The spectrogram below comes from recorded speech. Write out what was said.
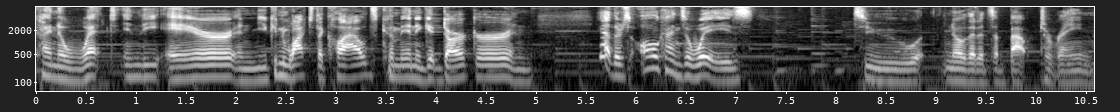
kind of wet in the air, and you can watch the clouds come in and get darker. And yeah, there's all kinds of ways to know that it's about to rain.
